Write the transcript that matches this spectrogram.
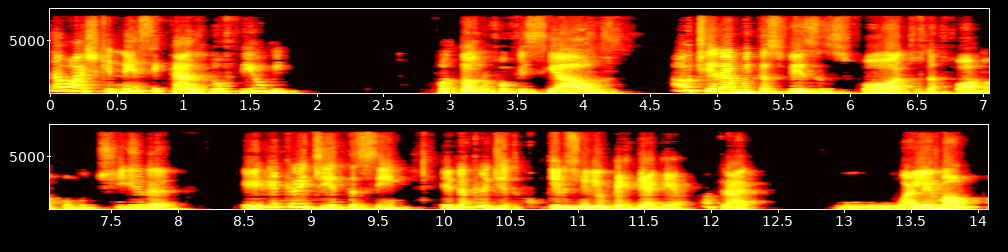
Então, eu acho que nesse caso do filme, fotógrafo oficial ao tirar muitas vezes as fotos da forma como tira, ele acredita, sim. Ele não acredita que eles iriam perder a guerra. Ao contrário. O, o alemão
